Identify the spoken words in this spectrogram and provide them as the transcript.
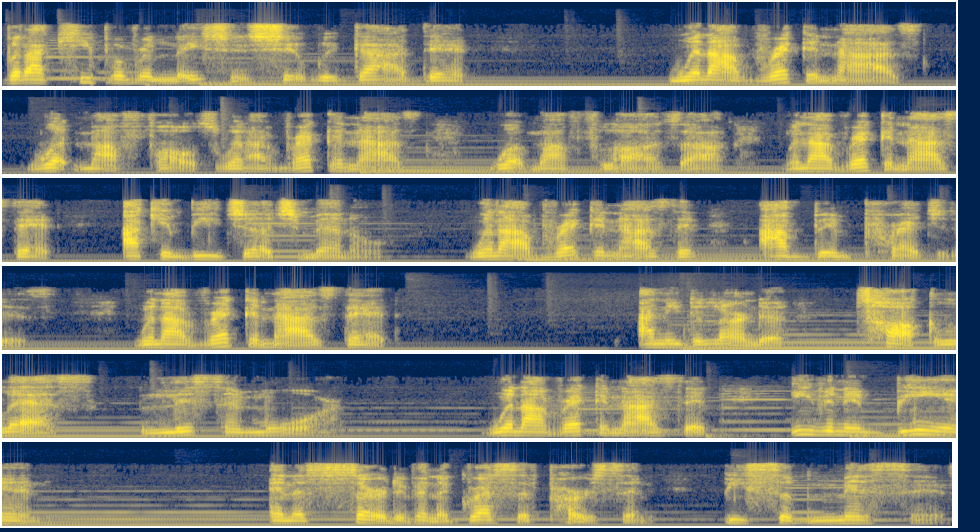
but I keep a relationship with God that when I recognize what my faults, when I recognize what my flaws are, when I recognize that I can be judgmental, when I recognize that I've been prejudiced, when I recognize that I need to learn to talk less, listen more, when I recognize that even in being an assertive and aggressive person, be submissive.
